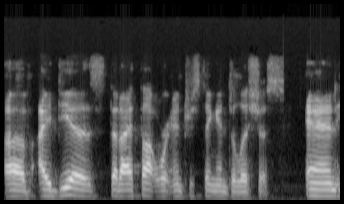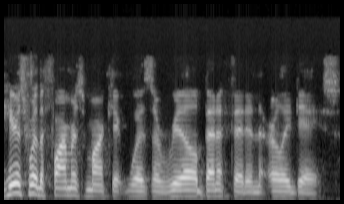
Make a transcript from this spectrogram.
of ideas that I thought were interesting and delicious. And here's where the farmers market was a real benefit in the early days.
